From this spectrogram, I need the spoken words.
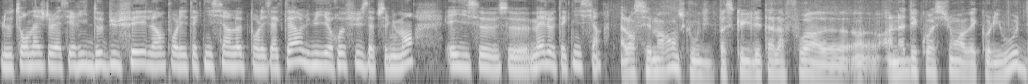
le, tournage de la série deux buffets, l'un pour les techniciens, l'autre pour les acteurs, lui il refuse absolument et il se, se mêle aux techniciens. Alors c'est marrant ce que vous dites parce qu'il est à la fois en adéquation avec Hollywood,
